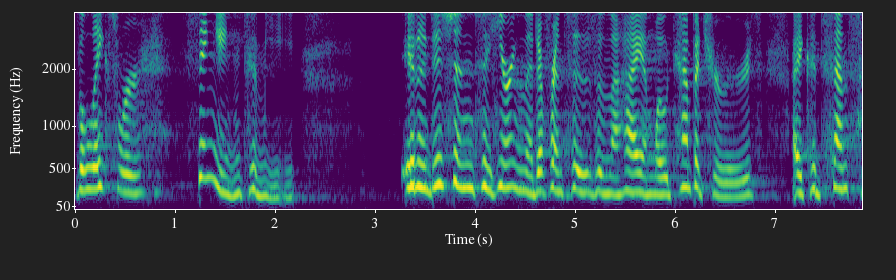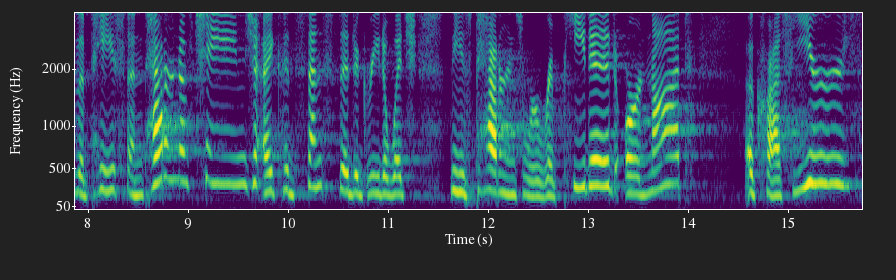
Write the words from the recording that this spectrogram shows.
the lakes were singing to me. In addition to hearing the differences in the high and low temperatures, I could sense the pace and pattern of change. I could sense the degree to which these patterns were repeated or not across years.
